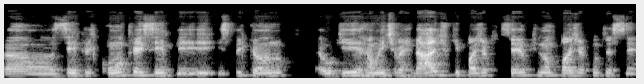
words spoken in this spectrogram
uh, sempre contra e sempre explicando o que realmente é verdade, o que pode acontecer, o que não pode acontecer.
